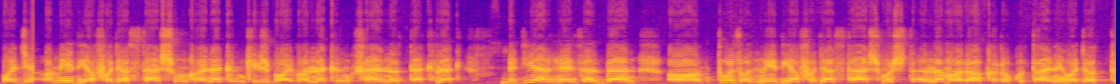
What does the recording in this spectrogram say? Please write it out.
hogy a médiafogyasztásunkkal nekünk is baj van, nekünk felnőtteknek. Egy ilyen helyzetben a túlzott médiafogyasztás, most nem arra akarok utalni, hogy ott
